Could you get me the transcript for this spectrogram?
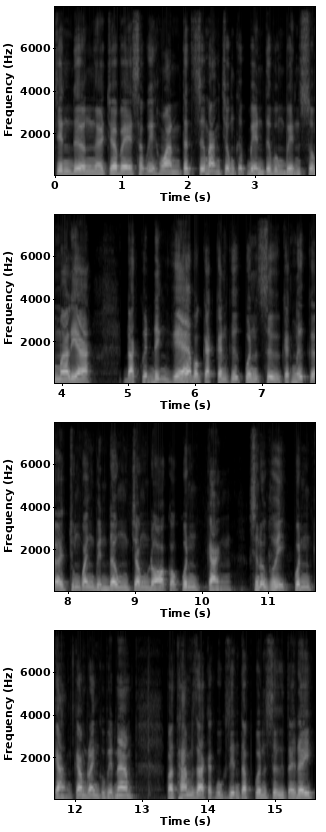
trên đường ờ, trở về sau khi hoàn tất sứ mạng chống cướp biển từ vùng biển Somalia đã quyết định ghé vào các căn cứ quân sự các nước ờ, chung quanh Biển Đông, trong đó có quân cảng, xin lỗi quý vị, quân cảng Cam Ranh của Việt Nam và tham gia các cuộc diễn tập quân sự tại đây.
